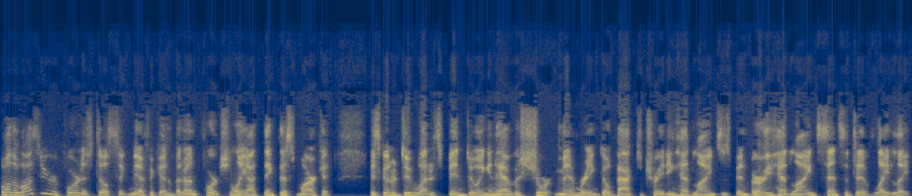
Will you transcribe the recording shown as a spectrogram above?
Well, the WASDE report is still significant, but unfortunately, I think this market is going to do what it's been doing and have a short memory and go back to trading headlines. It's been very headline sensitive lately.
